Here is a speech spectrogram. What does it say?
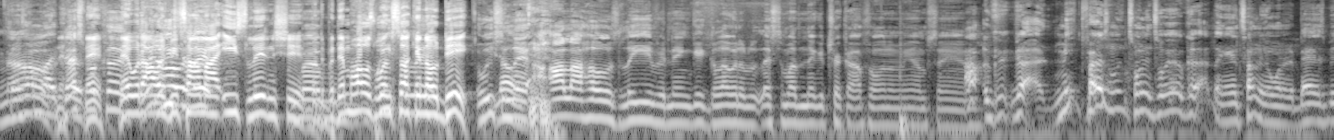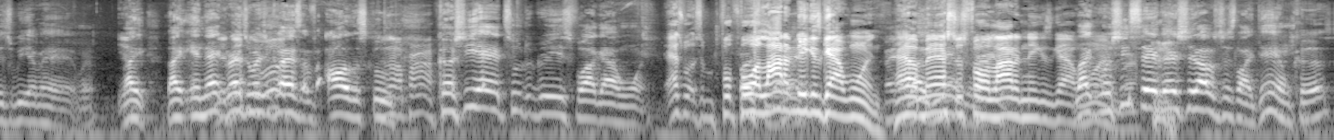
No, I'm like, that's they, because they would always be talking let- about East Lit and shit, Bro, but, but them hoes we wasn't sucking let- no dick. We should No. let all our hoes leave and then get glowed up, let some other nigga trick off on them. You know what I'm saying? I, g- g- me personally, 2012, cause I think Antonio one of the baddest bitches we ever had, man. Yeah. Like, like in that Yeah, graduation class of all the schools, It was on prime. cause she had two degrees before I got one. That's what for, for a lot of niggas got one. Have Like, masters yeah, for a lot of niggas got Like one. Like when she bro. said that shit, I was just like, damn, cuz.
